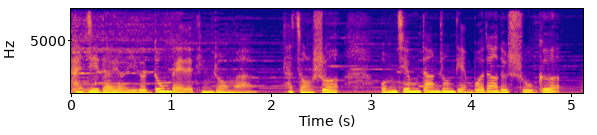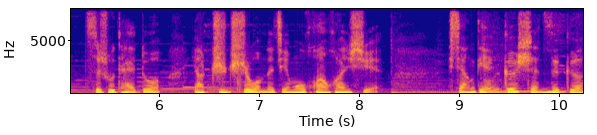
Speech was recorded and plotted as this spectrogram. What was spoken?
还记得有一个东北的听众吗？他总说我们节目当中点播到的熟歌次数太多，要支持我们的节目换换血，想点歌神的歌。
